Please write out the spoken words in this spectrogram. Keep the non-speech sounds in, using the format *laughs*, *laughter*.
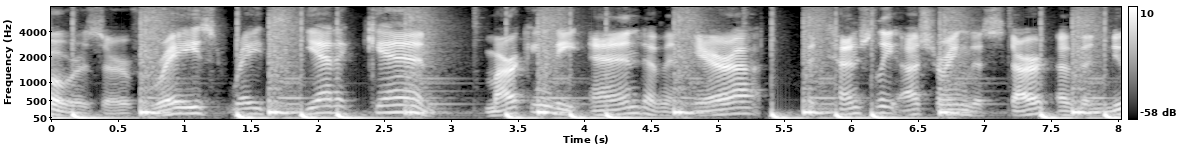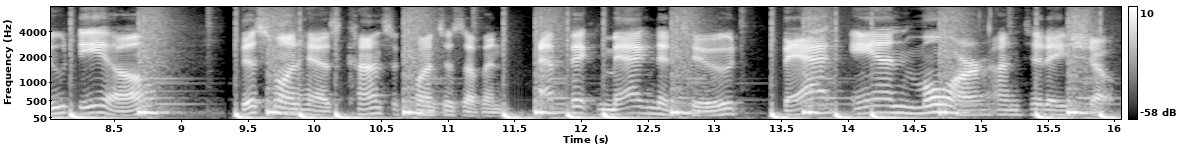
Federal Reserve raised rates yet again, marking the end of an era, potentially ushering the start of a new deal. This one has consequences of an epic magnitude. That and more on today's show.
